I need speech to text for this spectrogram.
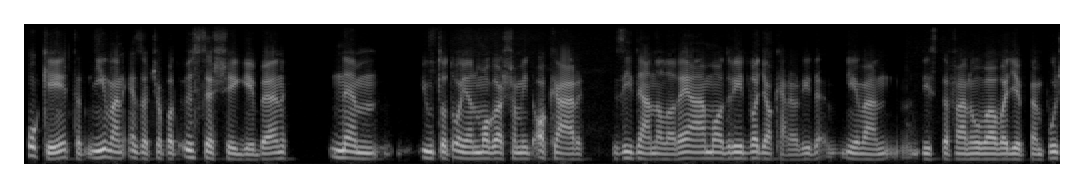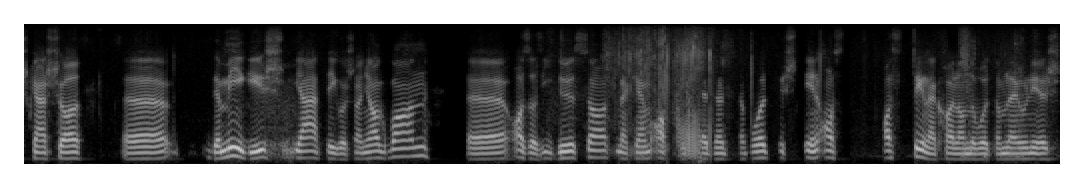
oké, okay, tehát nyilván ez a csapat összességében nem jutott olyan magas, mint akár Zidánnal a Real Madrid, vagy akár a Ride, nyilván Di Stefanoval, vagy éppen Puskással, de mégis játékos anyagban az az időszak nekem abszolút kedvencem volt, és én azt, azt tényleg hajlandó voltam leülni, és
